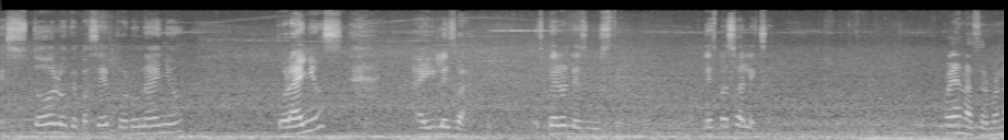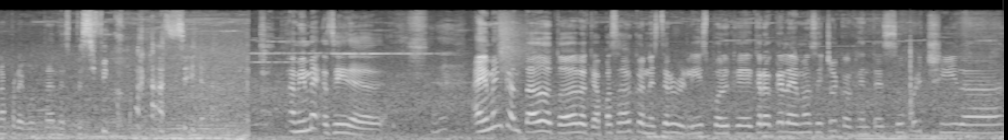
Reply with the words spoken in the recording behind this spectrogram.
es todo lo que pasé por un año, por años. Ahí les va. Espero les guste. Les paso a Alexa. Pueden hacerme una pregunta en específico. sí. A mí me, sí, a mí me ha encantado todo lo que ha pasado con este release porque creo que lo hemos hecho con gente súper chida,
